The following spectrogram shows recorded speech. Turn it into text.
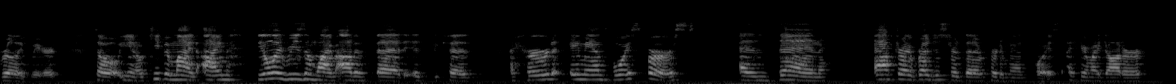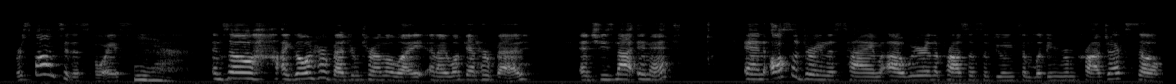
really weird. So, you know, keep in mind, I'm the only reason why I'm out of bed is because I heard a man's voice first, and then after I've registered that I've heard a man's voice, I hear my daughter respond to this voice. Yeah. And so I go in her bedroom, turn on the light, and I look at her bed, and she's not in it. And also during this time, uh, we were in the process of doing some living room projects. So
